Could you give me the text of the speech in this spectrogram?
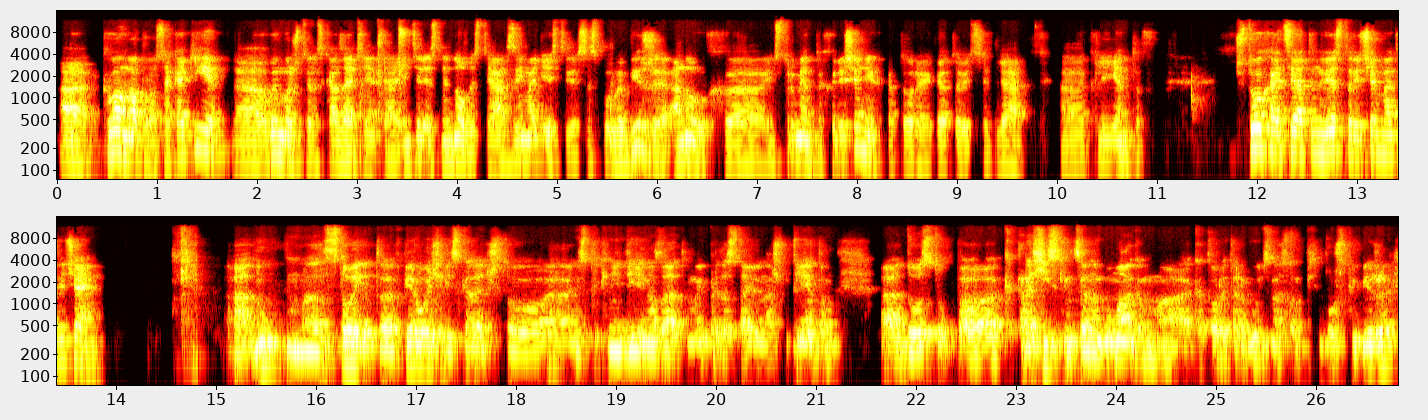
а, к вам вопрос. А какие э, вы можете рассказать интересные новости о взаимодействии с СПБ биржи, о новых инструментах и решениях, которые готовите для клиентов что хотят инвесторы, чем мы отвечаем? А, ну, стоит э, в первую очередь сказать, что э, несколько недель назад мы предоставили нашим клиентам э, доступ к российским ценным бумагам, которые торгуются на Санкт-Петербургской бирже.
